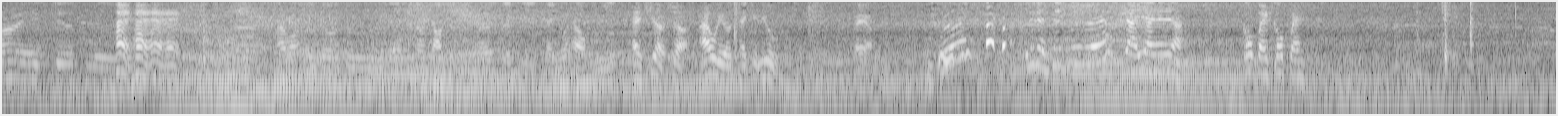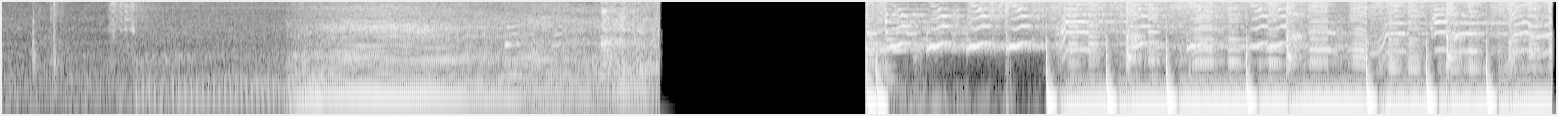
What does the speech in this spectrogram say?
Sorry, excuse me. Hey, hey, hey, hey. Uh, I want to go to National Gaokeng University. Can you help me? Hey, sure, sure. I will take you. Where? you can take me there? Yeah, yeah, yeah, yeah. Go back, go back.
